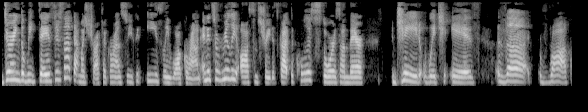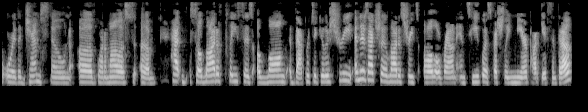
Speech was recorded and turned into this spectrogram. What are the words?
During the weekdays, there's not that much traffic around. So you could easily walk around. And it's a really awesome street. It's got the coolest stores on there. Jade, which is the rock or the gemstone of Guatemala. Um, had, so a lot of places along that particular street, and there's actually a lot of streets all around Antigua, especially near Parque Central,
